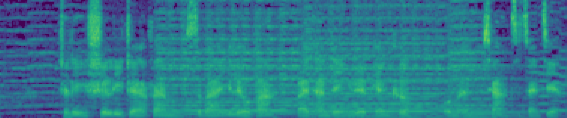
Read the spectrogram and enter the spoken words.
这里是荔枝 FM 四八一六八白谈的音乐片刻，我们下次再见。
